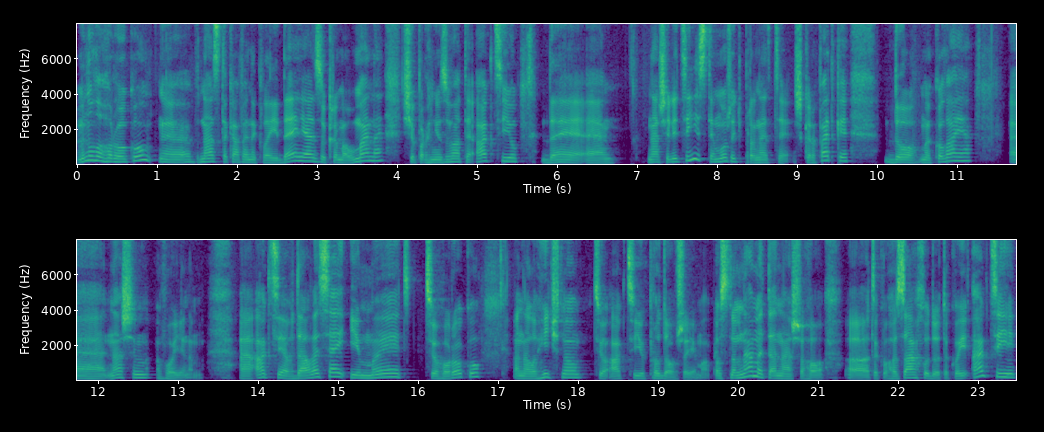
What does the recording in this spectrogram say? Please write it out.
Минулого року е, в нас така виникла ідея, зокрема у мене, щоб організувати акцію, де е, наші ліцеїсти можуть принести шкарпетки до Миколая е, нашим воїнам. Е, Акція вдалася, і ми цього року аналогічно цю акцію продовжуємо. Основна мета нашого е, такого заходу, такої акції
